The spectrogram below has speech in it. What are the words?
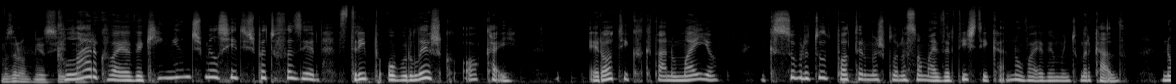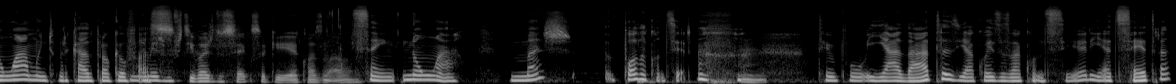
Mas eu não conheço. sítios. Claro que vai haver 500 mil sítios para tu fazer. Strip ou burlesco? Ok. Erótico que está no meio e que, sobretudo, pode ter uma exploração mais artística, não vai haver muito mercado. Não há muito mercado para o que eu Nem faço. mesmo festivais do sexo aqui é quase nada. Sim, não há. Mas pode acontecer. Hum. tipo, e há datas e há coisas a acontecer e etc.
